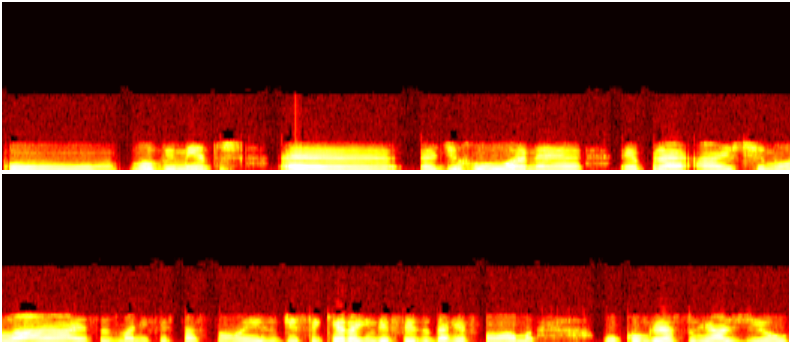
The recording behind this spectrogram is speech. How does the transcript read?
com movimentos é, de rua, né, é, para estimular essas manifestações, disse que era em defesa da reforma, o Congresso reagiu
